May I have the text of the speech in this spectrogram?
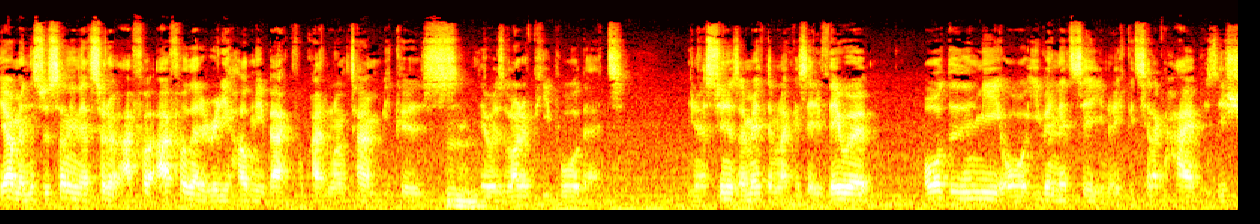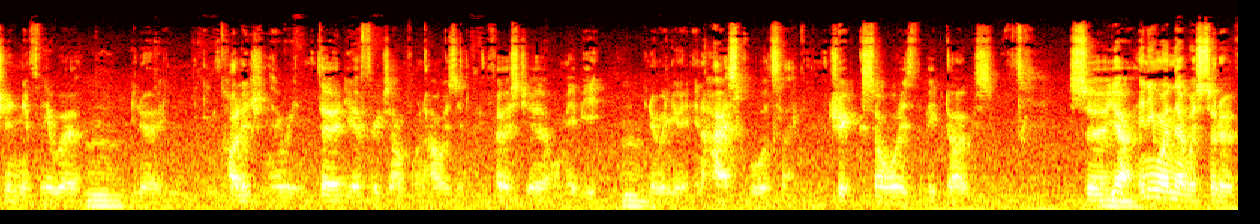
Yeah, man, this was something that sort of I felt I felt that it really held me back for quite a long time because Mm. there was a lot of people that, you know, as soon as I met them, like I said, if they were older than me, or even let's say, you know, you could say like a higher position, if they were Mm, you know, in, in college and they were in third year, for example, and I was in like first year, or maybe, Mm. you know, when you're in high school, it's like tricks are always the big dogs. So, yeah, anyone that was sort of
